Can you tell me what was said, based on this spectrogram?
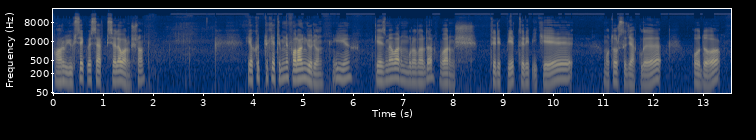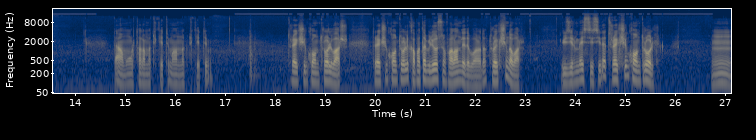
Harbi yüksek ve sert bir sele varmış lan. Yakıt tüketimini falan görüyorsun. İyi. Gezme var mı buralarda? Varmış. Trip 1, trip 2, motor sıcaklığı, odo. Tamam ortalama tüketim, anlık tüketim. Traction kontrol var. Traction kontrolü kapatabiliyorsun falan dedi bu arada. Traction da var. 125 cc'de traction kontrol. Hmm.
